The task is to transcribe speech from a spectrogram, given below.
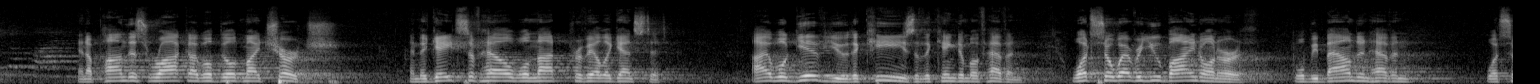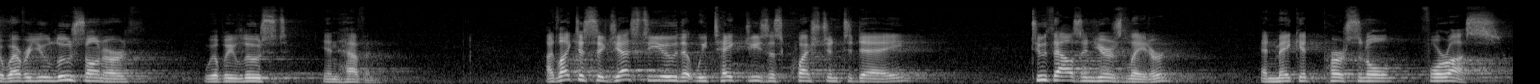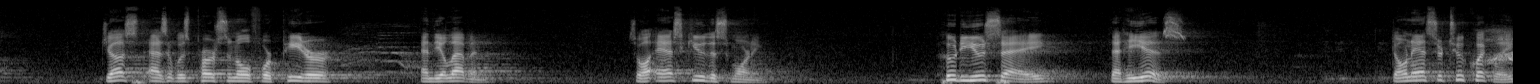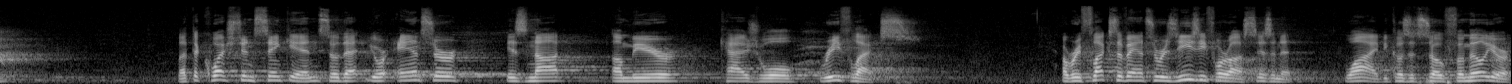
and upon this rock I will build my church and the gates of hell will not prevail against it. I will give you the keys of the kingdom of heaven. Whatsoever you bind on earth will be bound in heaven. Whatsoever you loose on earth will be loosed in heaven. I'd like to suggest to you that we take Jesus' question today, 2,000 years later, and make it personal for us, just as it was personal for Peter and the eleven. So I'll ask you this morning who do you say that he is? Don't answer too quickly. Let the question sink in so that your answer is not a mere casual reflex. A reflexive answer is easy for us, isn't it? Why? Because it's so familiar.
